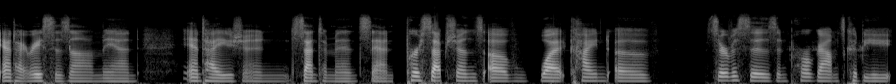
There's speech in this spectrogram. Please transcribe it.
anti racism and anti Asian sentiments and perceptions of what kind of services and programs could be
